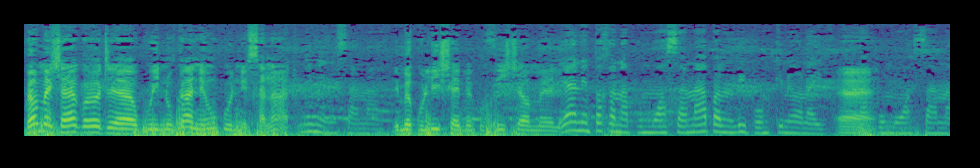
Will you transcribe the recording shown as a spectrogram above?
Kwa maisha yako yote ya kuinukani huku ni sanaa tu. Mimi ni sanaa, Imekulisha, imekuvisha, mele. Yani mpaka napumua sana hapa nilipo, mkiniona hivi Eh. napumua sana.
